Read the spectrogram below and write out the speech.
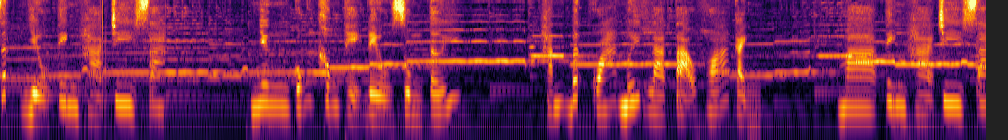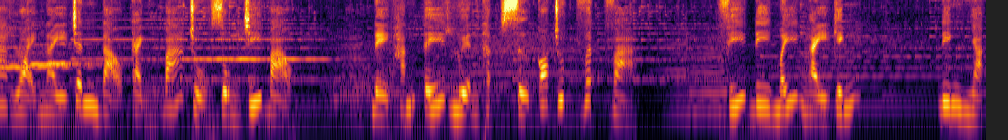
rất nhiều tinh hà chi xa, Nhưng cũng không thể đều dùng tới. Hắn bất quá mới là tạo hóa cảnh. Mà tinh hà chi xa loại này chân đảo cảnh bá chủ dùng trí bảo. Để hắn tế luyện thật sự có chút vất vả. Phí đi mấy ngày kính. Đinh nhạc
